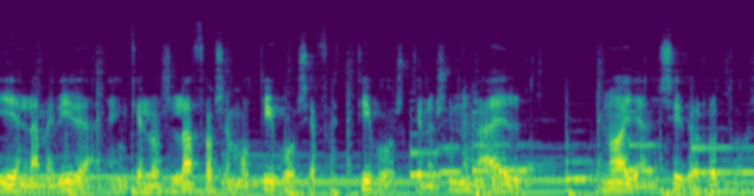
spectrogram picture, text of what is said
y en la medida en que los lazos emotivos y afectivos que nos unen a él no hayan sido rotos.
